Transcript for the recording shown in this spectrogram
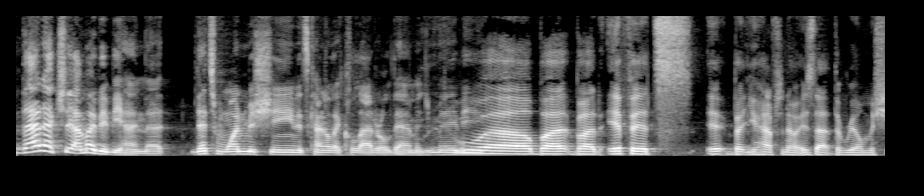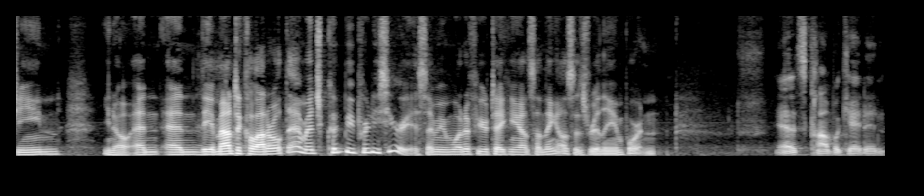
that actually I might be behind that. That's one machine. It's kind of like collateral damage, maybe. Well, but but if it's it, but you have to know is that the real machine? You know, and and the amount of collateral damage could be pretty serious. I mean, what if you're taking out something else that's really important? Yeah, it's complicated.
